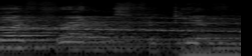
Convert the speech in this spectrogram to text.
Michael,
